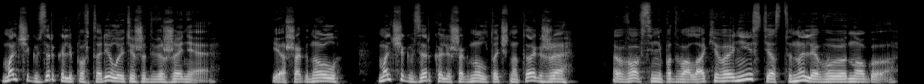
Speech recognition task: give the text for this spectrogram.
Мальчик в зеркале повторил эти же движения. Я шагнул. Мальчик в зеркале шагнул точно так же, вовсе не подволакивая неестественно левую ногу.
